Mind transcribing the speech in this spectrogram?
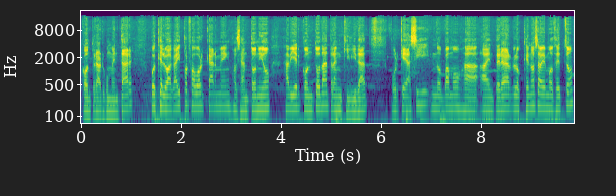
contraargumentar, pues que lo hagáis por favor Carmen, José Antonio, Javier, con toda tranquilidad porque así nos vamos a, enterar los que no sabemos de esto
